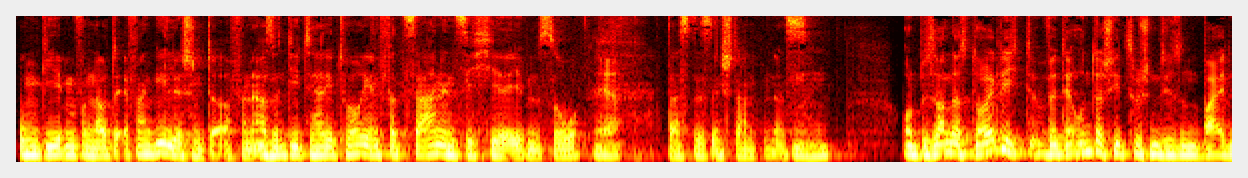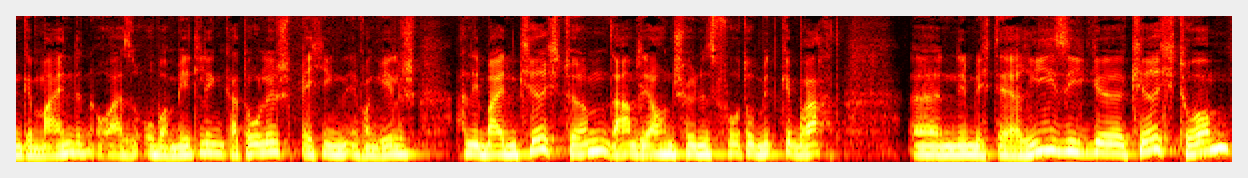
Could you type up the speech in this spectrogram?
umgeben von lauter evangelischen Dörfern. Also mhm. die Territorien verzahnen sich hier eben so, ja. dass das entstanden ist. Mhm. Und besonders deutlich wird der Unterschied zwischen diesen beiden Gemeinden, also Obermedlingen katholisch, Bechingen evangelisch, an den beiden Kirchtürmen. Da haben Sie auch ein schönes Foto mitgebracht. Äh, nämlich der riesige Kirchturm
